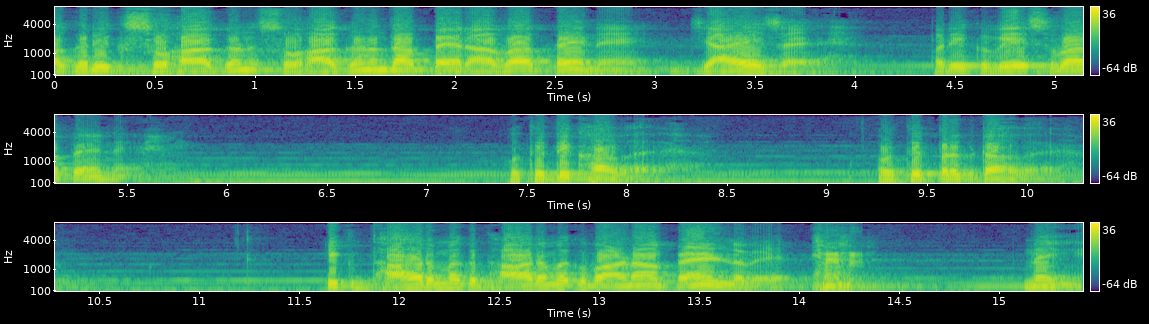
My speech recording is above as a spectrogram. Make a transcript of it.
ਅਗਰ ਇੱਕ ਸੁਹਾਗਣ ਸੁਹਾਗਣ ਦਾ ਪਹਿਰਾਵਾ ਪਹਿਨੇ, ਜਾਇਜ਼ ਹੈ, ਪਰ ਇੱਕ ਵੇਸਵਾ ਪਹਿਨੇ ਉਤੇ ਦਿਖਾਵਾ ਹੈ ਉਤੇ ਪ੍ਰਗਟਾਵਾ ਹੈ। ਇੱਕ ਧਾਰਮਿਕ ਧਾਰਮਿਕ ਬਾਣਾ ਪਹਿਨ ਲਵੇ ਨਹੀਂ,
